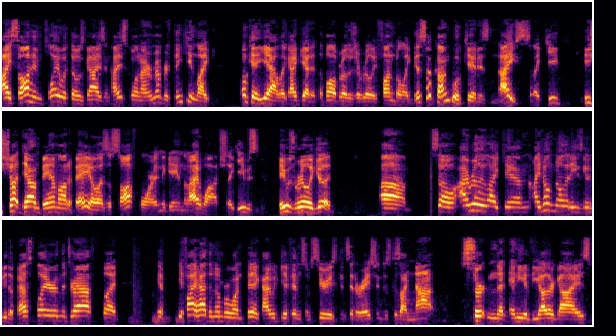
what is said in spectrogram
I saw him play with those guys in high school, and I remember thinking like, okay, yeah, like I get it, the Ball brothers are really fun, but like this Okongwu kid is nice. Like he he shut down Bam Adebayo as a sophomore in the game that I watched. Like he was he was really good. Um, so I really like him. I don't know that he's going to be the best player in the draft, but if if I had the number one pick, I would give him some serious consideration just because I'm not certain that any of the other guys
